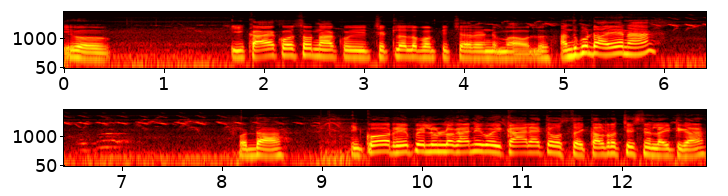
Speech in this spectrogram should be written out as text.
ఇగో ఈ కాయ కోసం నాకు ఈ చెట్లలో పంపించారండి మా వాళ్ళు. అందుకుంటా అయ్యేనా? వద్దా? ఇంకో రేపు ఎల్లుండిలో కానీ ఇగో ఈ కాయలు అయితే వస్తాయి. కలర్ వచ్చేసిన లైట్గా.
